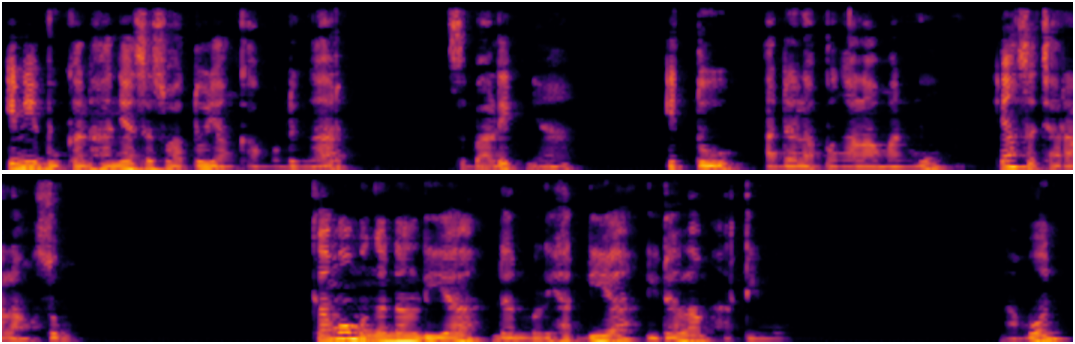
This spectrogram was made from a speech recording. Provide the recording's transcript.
Ini bukan hanya sesuatu yang kamu dengar, Sebaliknya, itu adalah pengalamanmu yang secara langsung. Kamu mengenal dia dan melihat dia di dalam hatimu. Namun,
